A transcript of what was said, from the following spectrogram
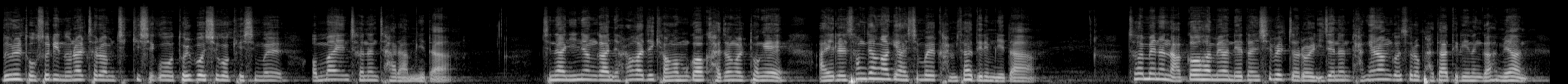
늘 독수리 눈알처럼 지키시고 돌보시고 계심을 엄마인 저는 잘 압니다. 지난 2년간 여러 가지 경험과 과정을 통해 아이를 성장하게 하심을 감사드립니다. 처음에는 아까워하며 내던 11조를 이제는 당연한 것으로 받아들이는가 하면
